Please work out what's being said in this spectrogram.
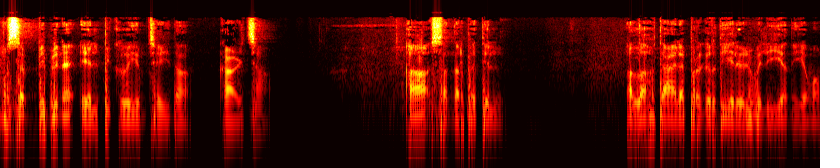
മുസബിബിനെ ഏൽപ്പിക്കുകയും ചെയ്ത കാഴ്ച. ആ സന്ദർഭത്തിൽ അള്ളാഹു താല പ്രകൃതിയിൽ ഒരു വലിയ നിയമം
